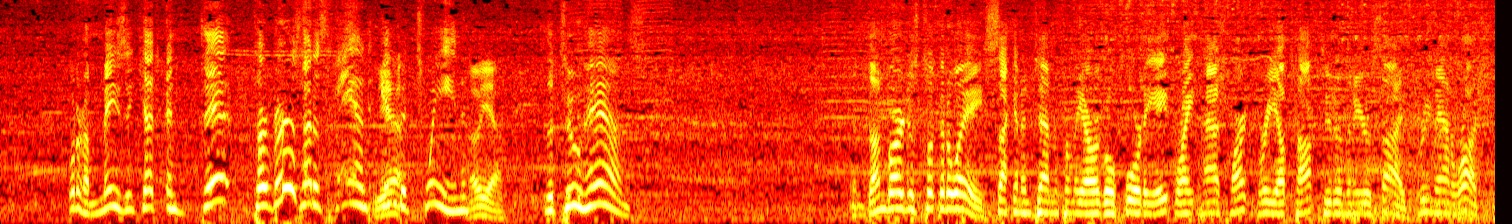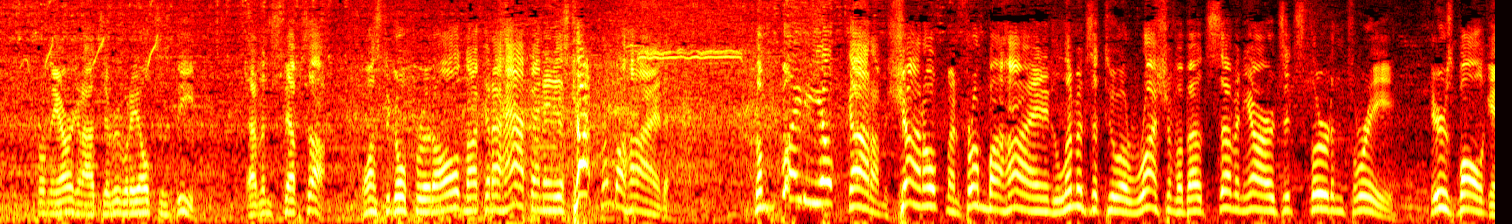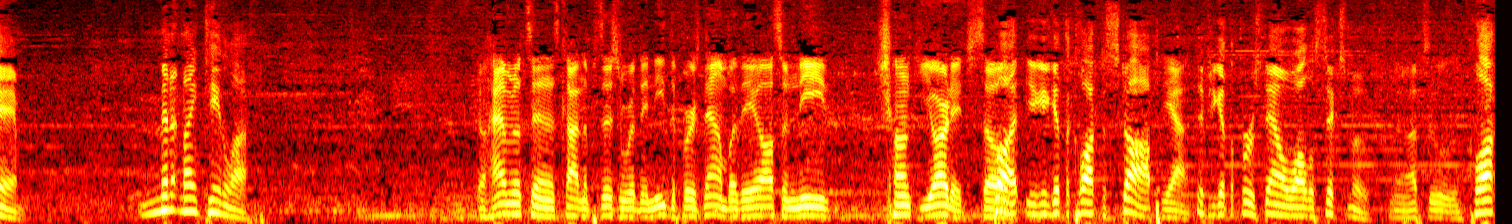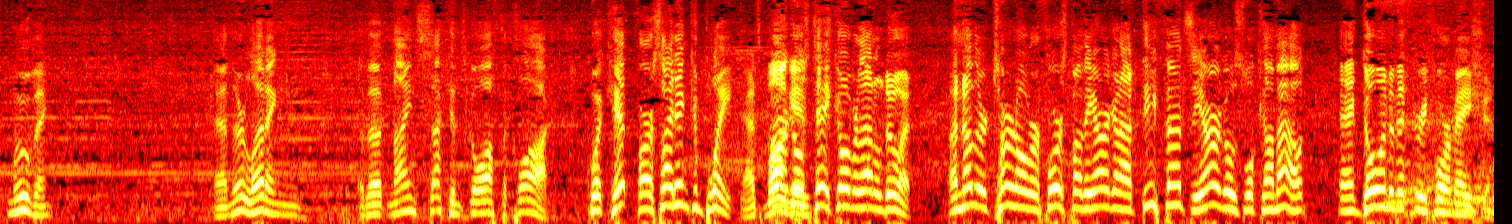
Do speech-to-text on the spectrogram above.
What an amazing catch. And Dan- Tarvarus had his hand Yeah. in between Oh yeah. the two hands. And Dunbar just took it away. Second and 10 from the Argo 48, right hash mark, three up top, two to the near side. Three man rush from the Argonauts. Everybody else is deep. Evans steps up, wants to go for it all, not going to happen, and is caught from behind. The mighty Oak got him. Shawn Oakman from behind limits it to a rush of about seven yards. It's third and three. Here's ball game. Minute 19 left. Know, Hamilton is caught in a position where they need the first down, but they also need chunk yardage. So, But you can get the clock to stop Yeah. if you get the first down while the sticks move. no, absolutely. Clock moving. And they're letting about nine seconds go off the clock. Quick hit, far side incomplete. That's ball Argos game. take over, that'll do it. Another turnover forced by the Argonaut defense. The Argos will come out and go into victory formation.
